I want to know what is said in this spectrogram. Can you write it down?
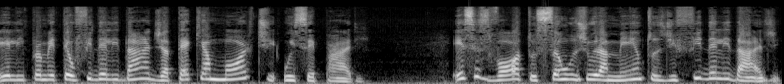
Ele prometeu fidelidade até que a morte os separe. Esses votos são os juramentos de fidelidade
